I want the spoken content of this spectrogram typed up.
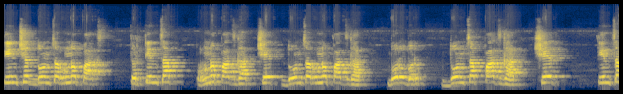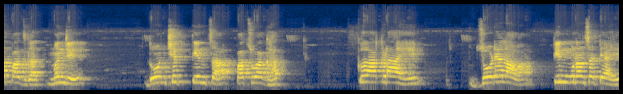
तीनशे दोनचा ऋण पाच तर तीनचा ऋण पाच घात छेद दोनचा ऋण पाच घात बरोबर दोनचा पाच घात छेद तीनचा पाच घात. म्हणजे दोनशे तीनचा पाचवा घात. क आकडा आहे. जोड्या लावा. तीन गुणांसाठी आहे.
